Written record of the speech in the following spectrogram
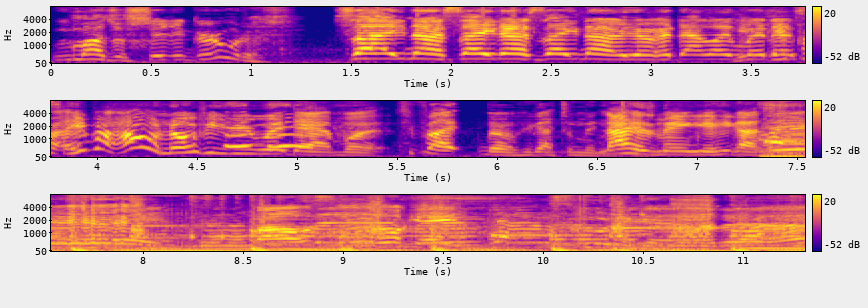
We might as well share your girl with us. Say now, say now, say now. Yo, hit that like He, button. he he prob- I don't know if he be with that, but She probably, bro, he got too many. not his man. Yeah, he got. Yeah. Okay. School together.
